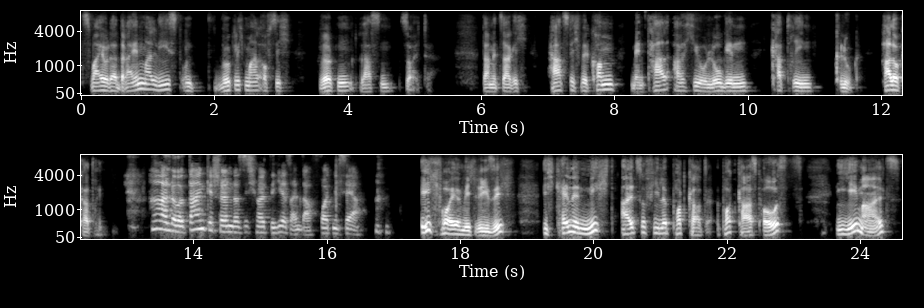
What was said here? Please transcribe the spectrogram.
zwei oder dreimal liest und wirklich mal auf sich wirken lassen sollte. Damit sage ich herzlich willkommen, Mentalarchäologin Katrin Klug. Hallo Katrin. Hallo, danke schön, dass ich heute hier sein darf. Freut mich sehr. Ich freue mich riesig. Ich kenne nicht allzu viele Podcast-Hosts, die jemals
